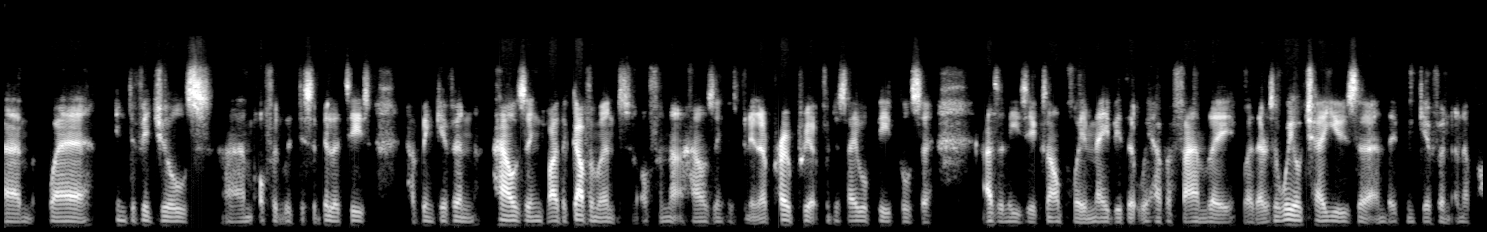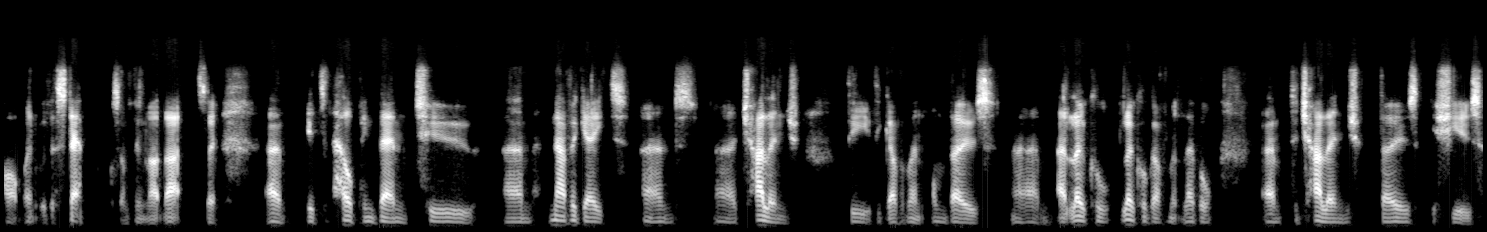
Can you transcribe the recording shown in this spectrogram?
um, where individuals um, often with disabilities have been given housing by the government. Often that housing has been inappropriate for disabled people. So, as an easy example, it may be that we have a family where there's a wheelchair user and they've been given an apartment with a step or something like that. So, uh, it's helping them to um, navigate and uh, challenge the, the government on those um, at local local government level um, to challenge those issues.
